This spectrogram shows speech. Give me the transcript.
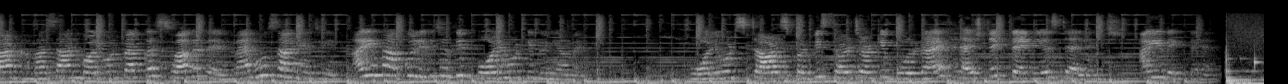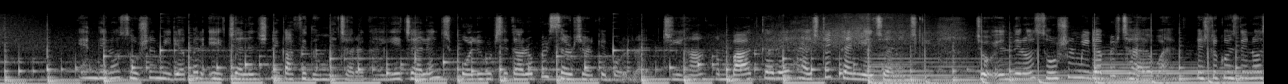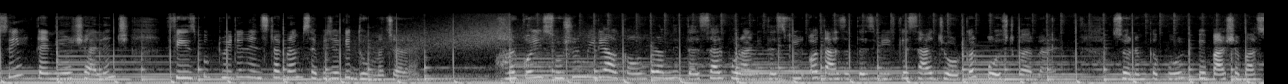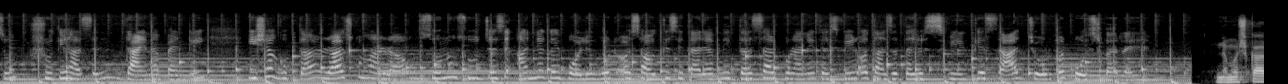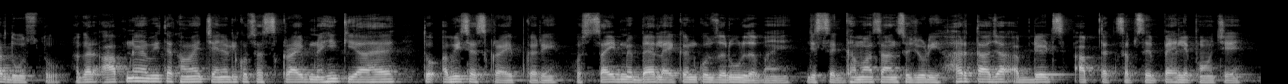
नमस्कार, घमासान बॉलीवुड पे आपका स्वागत है। मैं हूँ सानिया जी आइए मैं आपको लेके चलती हूँ बॉलीवुड की दुनिया में। बॉलीवुड स्टार्स पर भी सर चढ़ के बोल रहा है hashtag ten years challenge आइए देखते हैं। इन दिनों सोशल मीडिया पर एक चैलेंज ने काफ़ी धूम मचा रखा है। ये चैलेंज बॉलीवुड सितारों पर सर चढ़ के बोल रहा है। जी हाँ हम बात कर रहे हैं हैश टेन ईयर चैलेंज की, जो इन दिनों सोशल मीडिया पर छाया हुआ है। पिछले कुछ दिनों से ten year challenge Facebook Twitter Instagram सभी जगह धूम मचा रहा है। हर कोई सोशल मीडिया अकाउंट पर अपनी 10 साल पुरानी तस्वीर और ताज़ा तस्वीर के साथ जोड़कर पोस्ट कर रहा है। सोनम कपूर, बिपाशा बासु, श्रुति हासन, डायना पेंटी, ईशा गुप्ता, राजकुमार राव, सोनू सूद जैसे अन्य कई बॉलीवुड और साउथ के सितारे अपनी 10 साल पुरानी तस्वीर और ताज़ा तस्वीर के साथ जोड़कर पोस्ट कर रहे हैं। नमस्कार दोस्तों, अगर आपने अभी तक हमारे चैनल को सब्सक्राइब नहीं किया है तो अभी सब्सक्राइब करें और साइड में बेल आइकन को ज़रूर दबाएँ, जिससे घमासान से जुड़ी हर ताज़ा अपडेट्स आप तक सबसे पहले पहुँचें।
